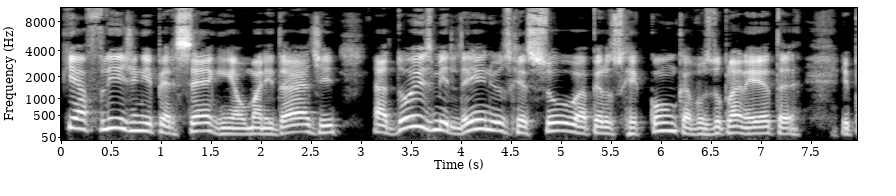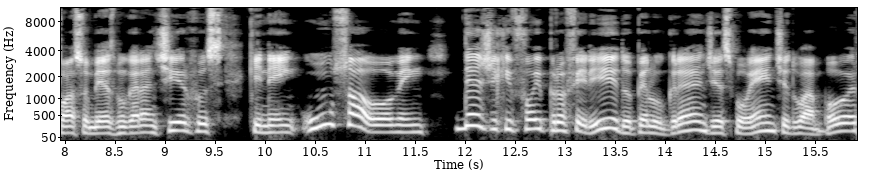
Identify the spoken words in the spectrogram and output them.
que afligem e perseguem a humanidade, há dois milênios ressoa pelos recôncavos do planeta, e posso mesmo garantir-vos que nem um só homem, desde que foi proferido pelo grande expoente do amor,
